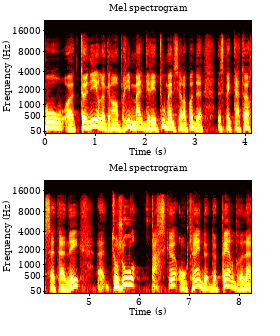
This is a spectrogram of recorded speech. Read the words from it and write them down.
pour euh, tenir le Grand Prix malgré tout, même s'il n'y aura pas de, spectateurs cette année. Euh, toujours parce qu'on craint de, perdre la-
